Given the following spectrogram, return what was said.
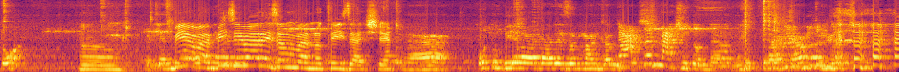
તો હા. એટલે બે વાર બીજી વારે જમવાનું થઈ જશે. હા. ખોટું બે વાર તારે જમવાનું કરવું.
